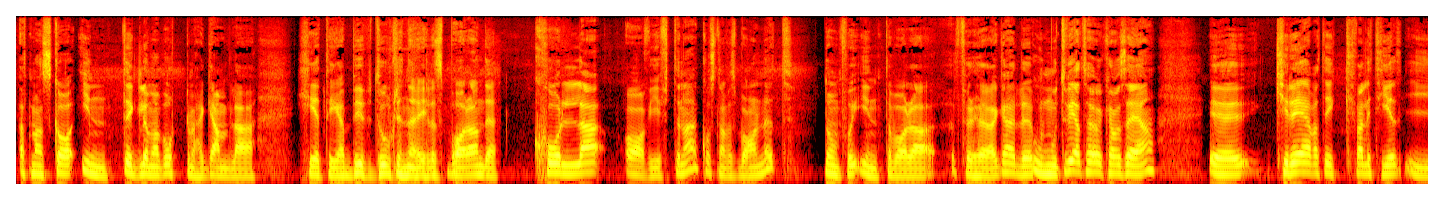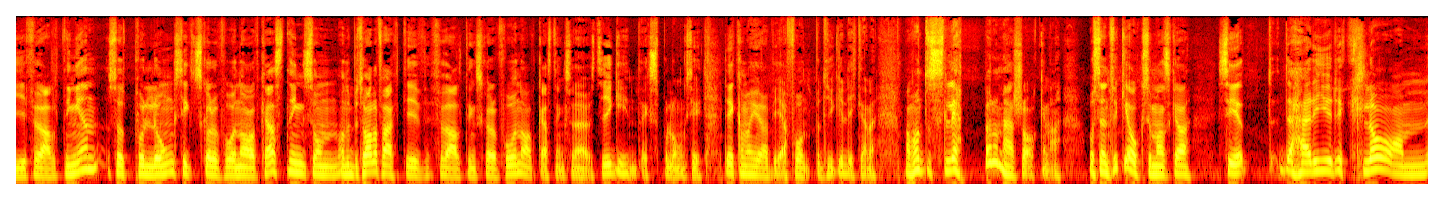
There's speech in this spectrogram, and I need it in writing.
att man ska inte glömma bort de här gamla hetiga budorden när det gäller sparande. Kolla avgifterna, kostnaderna för sparandet. De får inte vara för höga, eller omotiverat höga kan man säga. Kräv att det är kvalitet i förvaltningen. Så att på lång sikt ska du få en avkastning som, om du betalar för aktiv förvaltning, ska du få en avkastning som överstiger index på lång sikt. Det kan man göra via fondbutiker och liknande. Man får inte släppa de här sakerna. Och sen tycker jag också man ska se det här är ju reklam,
